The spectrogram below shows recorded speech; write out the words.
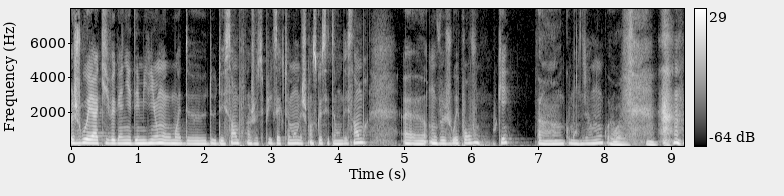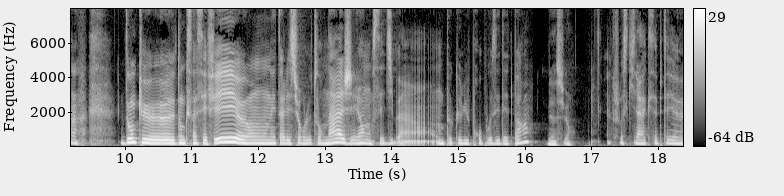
jouer à Qui veut gagner des millions au mois de, décembre. Enfin, je ne sais plus exactement, mais je pense que c'était en décembre. on veut jouer pour vous, ok? Enfin, comment dire non, quoi. Hmm. donc, donc ça s'est fait. On est allé sur le tournage et là, on s'est dit, ben, on peut que lui proposer d'être parrain. Bien sûr chose qu'il a accepté, euh,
